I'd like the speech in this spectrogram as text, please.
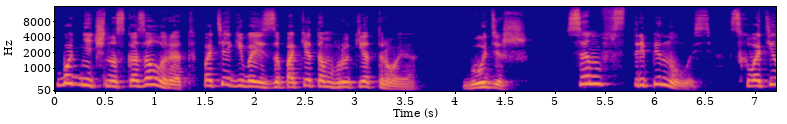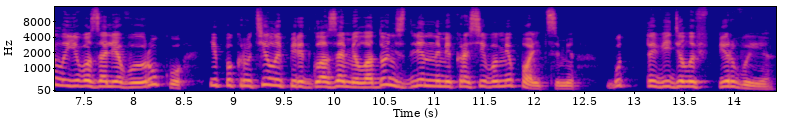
Буднично сказал Ред, потягиваясь за пакетом в руке Троя. «Будешь?» Сэм встрепенулась, схватила его за левую руку и покрутила перед глазами ладонь с длинными красивыми пальцами, будто видела впервые.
